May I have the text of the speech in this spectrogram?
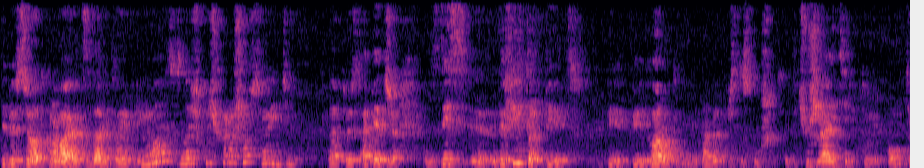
тебе все открывается, дары твои принимаются, значит очень хорошо, все иди. Да, то есть опять же, здесь э, это фильтр перед перед, перед воротами, ведь надо просто слушать, это чужая территория, помните,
